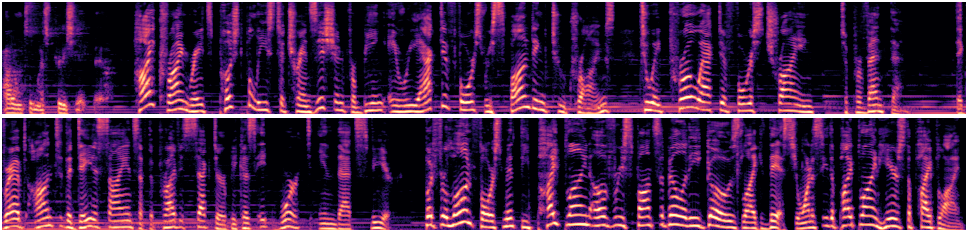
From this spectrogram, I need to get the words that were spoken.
I don't too much appreciate that. High crime rates pushed police to transition from being a reactive force responding to crimes to a proactive force trying to prevent them. They grabbed onto the data science of the private sector because it worked in that sphere. But for law enforcement, the pipeline of responsibility goes like this. You want to see the pipeline? Here's the pipeline.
